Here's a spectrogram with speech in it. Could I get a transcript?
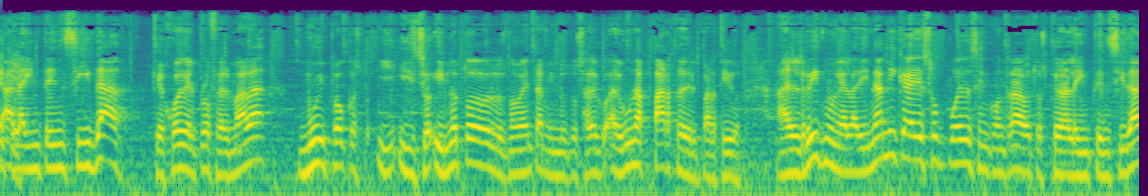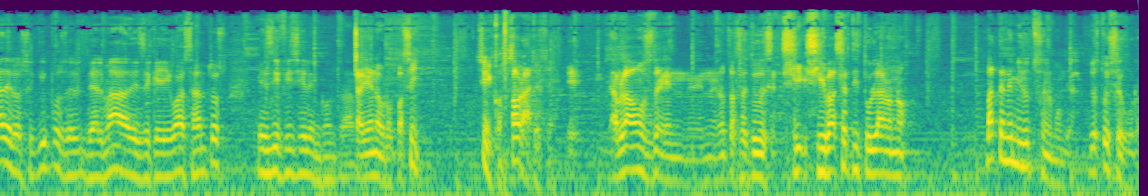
A la intensidad que juega el profe Almada, muy pocos, y, y so- y no todos los 90 minutos, algo- alguna parte del partido. Al ritmo y a la dinámica, eso puedes encontrar otros, pero a la intensidad de los equipos de, de Almada desde que llegó a Santos es difícil encontrar. Allá en Europa, sí. Sí, Ahora, eh, hablábamos de- en, en otras latitudes, si, si va a ser titular o no. Va a tener minutos en el Mundial, yo estoy seguro.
